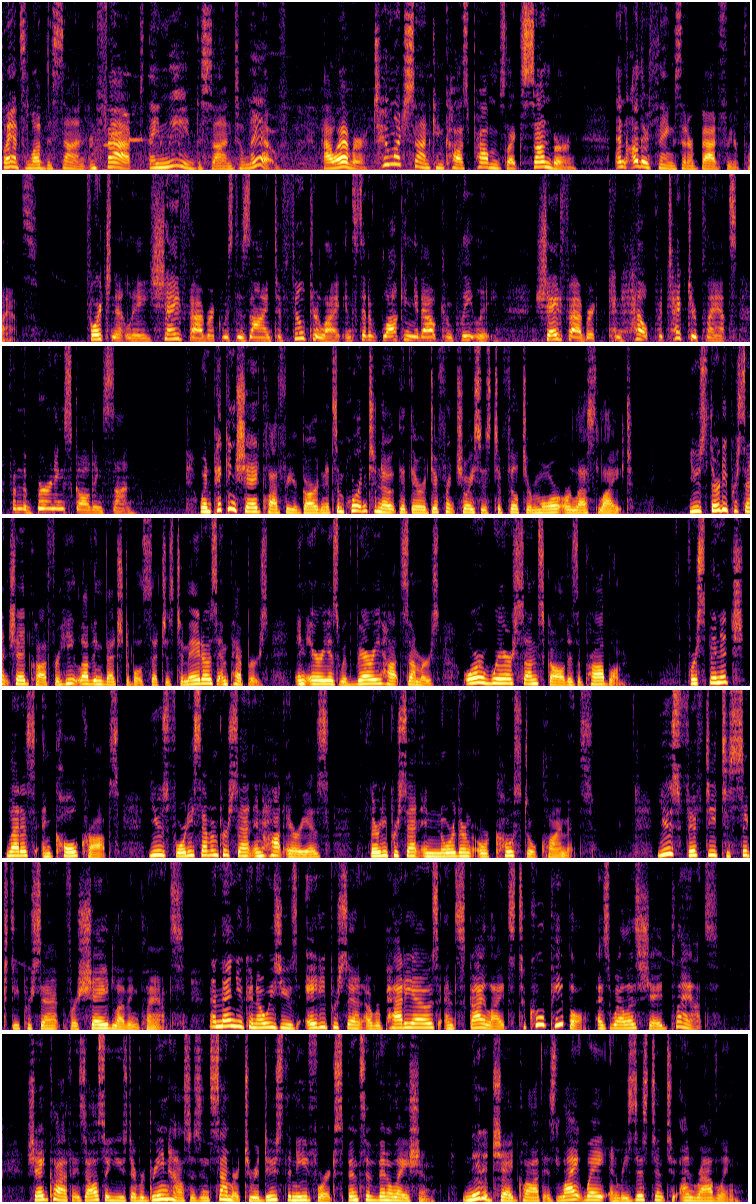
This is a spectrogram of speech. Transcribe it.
Plants love the sun. In fact, they need the sun to live. However, too much sun can cause problems like sunburn and other things that are bad for your plants. Fortunately, shade fabric was designed to filter light instead of blocking it out completely. Shade fabric can help protect your plants from the burning, scalding sun. When picking shade cloth for your garden, it's important to note that there are different choices to filter more or less light. Use 30% shade cloth for heat loving vegetables such as tomatoes and peppers in areas with very hot summers or where sun scald is a problem. For spinach, lettuce, and cole crops, use 47% in hot areas, 30% in northern or coastal climates. Use 50 to 60% for shade loving plants. And then you can always use 80% over patios and skylights to cool people as well as shade plants. Shade cloth is also used over greenhouses in summer to reduce the need for expensive ventilation. Knitted shade cloth is lightweight and resistant to unraveling.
